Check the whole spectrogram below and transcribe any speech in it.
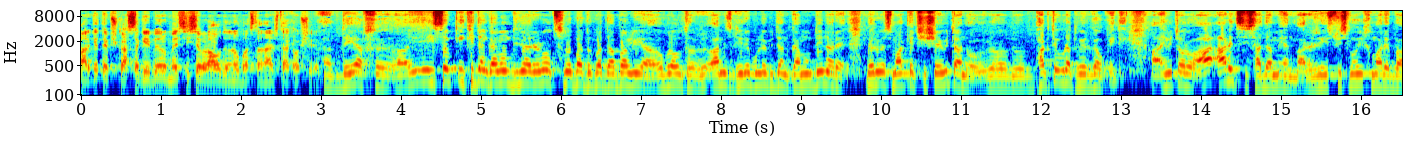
მარკეტებში, გასაგებია რომ ეს ისევ რაოდენობასთან არის დაკავშირებული. დიახ, ისევ იქიდან გამომდინარე რომ ცნობადობა დაბალია, უბრალოდ ამის ღირებულებიდან გამომდინარე, მე რო ეს მარკეტში შევიტანო, ფაქტიურად ვერ გავყიდი. იმიტომ რომ არის ის ადამიანი, მაგრამ ისთვის მოიხმარება,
